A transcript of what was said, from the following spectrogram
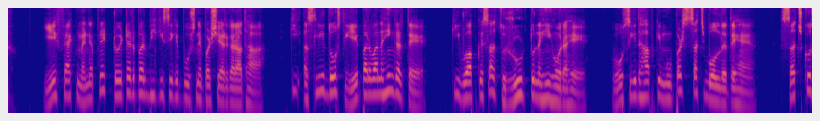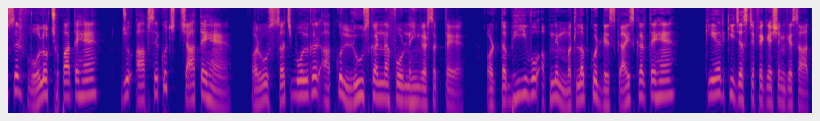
ये फैक्ट मैंने अपने ट्विटर पर भी किसी के पूछने पर शेयर करा था कि असली दोस्त ये परवाह नहीं करते कि वो आपके साथ रूट तो नहीं हो रहे। वो सीधा आपके मुँह पर सच बोल देते हैं। सच को सिर्फ़ वो लोग छुपाते हैं जो आपसे कुछ चाहते हैं और वो सच बोलकर आपको लूज करना अफोर्ड नहीं कर सकते। और तभी वो अपने मतलब को डिस्गाइज करते हैं केयर की जस्टिफिकेशन के साथ।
